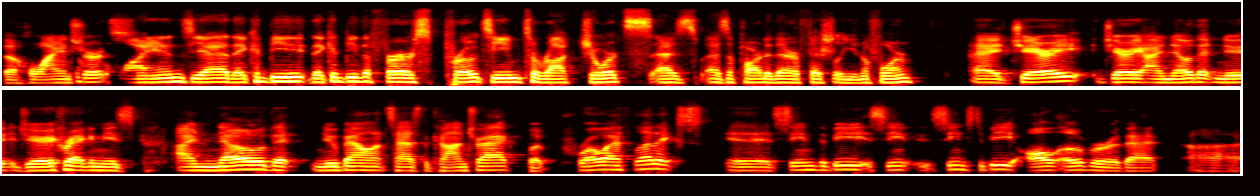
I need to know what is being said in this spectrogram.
the Hawaiian shirts. Hawaiians, yeah, they could be they could be the first pro team to rock jorts as as a part of their official uniform. Hey Jerry, Jerry, I know that new Jerry Reagan is. I know that New Balance has the contract, but Pro Athletics it seemed to be seem, seems to be all over that uh,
